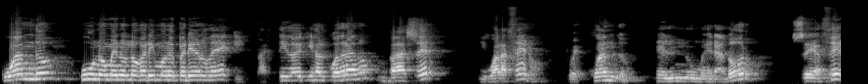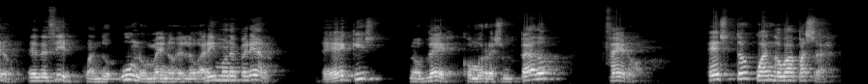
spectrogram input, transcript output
¿Cuándo 1 menos logaritmo neperiano de x partido x al cuadrado va a ser igual a 0? Pues cuando el numerador sea 0, es decir, cuando 1 menos el logaritmo neperiano de x nos dé como resultado 0. ¿Esto cuándo va a pasar?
